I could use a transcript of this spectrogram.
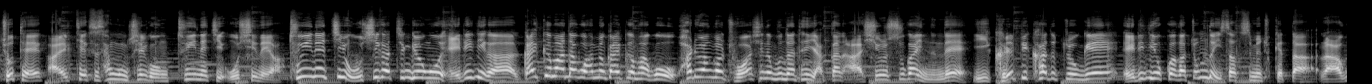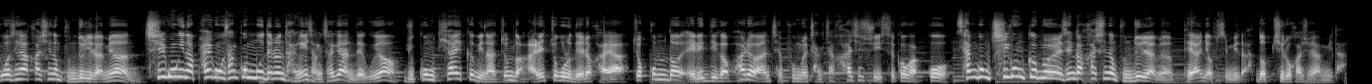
조텍 RTX 3070 트윈 엣지 OC네요. 트윈 엣지 OC 같은 경우 LED가 깔끔하다고 하면 깔끔하고 화려한 걸 좋아하시는 분들한테는 약간 아쉬울 수가 있는데 이 그래픽 카드 쪽에 LED 효과가 좀 더 있었으면 좋겠다라고 생각하시는 분들이라면 70이나 80 상권 모델은 당연히 장착이 안 되고요. 60 Ti급이나 좀 더 아래쪽으로 내려가야 조금 더 LED가 화려한 제품을 장착하실 수 있을 것 같고 3070급을 생각하시는 분들이라면 대안이 없습니다. 넙치로 가셔야 합니다.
